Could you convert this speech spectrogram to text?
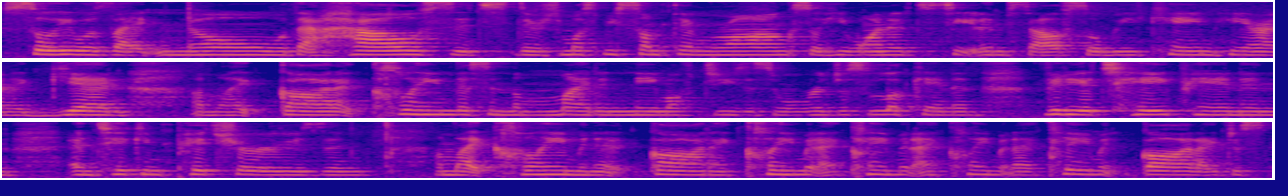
so he was like no the house it's there's must be something wrong. So he wanted to see it himself. So we came here and again i'm like god i claim this in the mighty name of jesus. And we're just looking and videotaping and and taking pictures and i'm like claiming it. God i claim it i claim it i claim it i claim it. God i just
